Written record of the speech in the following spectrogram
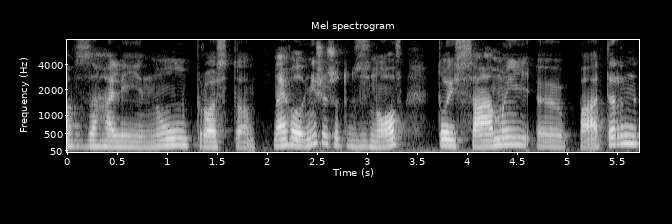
взагалі, ну просто найголовніше, що тут знов той самий е, паттерн,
